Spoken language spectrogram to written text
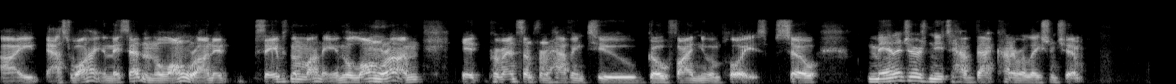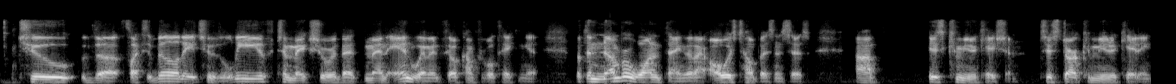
I asked why, and they said in the long run, it saves them money. In the long run, it prevents them from having to go find new employees. So, managers need to have that kind of relationship to the flexibility, to the leave, to make sure that men and women feel comfortable taking it. But the number one thing that I always tell businesses uh, is communication. To start communicating,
